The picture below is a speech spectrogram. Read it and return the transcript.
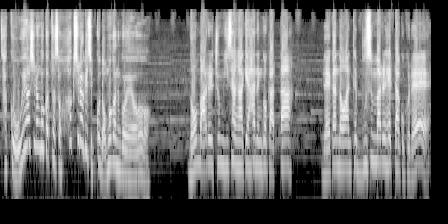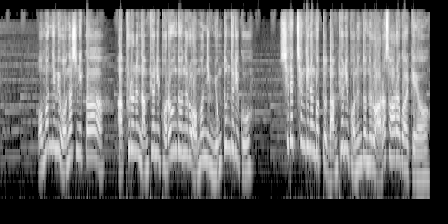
자꾸 오해하시는 것 같아서 확실하게 짚고 넘어가는 거예요. 너 말을 좀 이상하게 하는 것 같다. 내가 너한테 무슨 말을 했다고 그래? 어머님이 원하시니까 앞으로는 남편이 벌어온 돈으로 어머님 용돈 드리고 시댁 챙기는 것도 남편이 버는 돈으로 알아서 하라고 할게요.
